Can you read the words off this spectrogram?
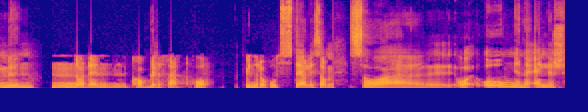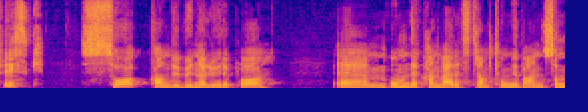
munnen når den kobler seg på, begynner å hoste, og, liksom, så, og, og ungen er ellers frisk, så kan du begynne å lure på om det kan være et stramt tungebånd som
